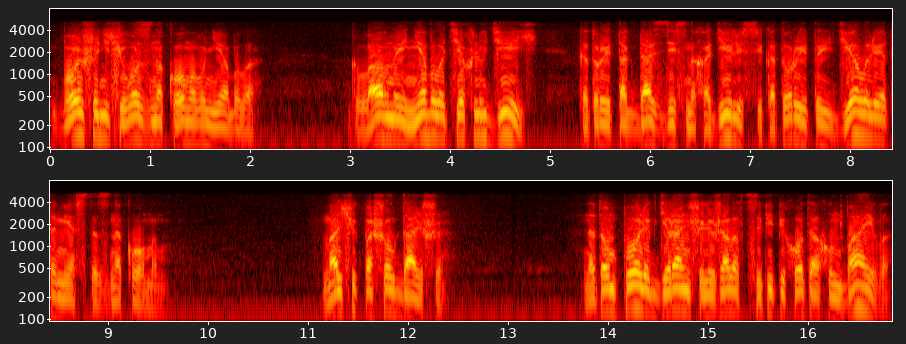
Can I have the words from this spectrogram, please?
Больше ничего знакомого не было. Главное, не было тех людей, которые тогда здесь находились и которые-то и делали это место знакомым. Мальчик пошел дальше. На том поле, где раньше лежала в цепи пехота Ахунбаева,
